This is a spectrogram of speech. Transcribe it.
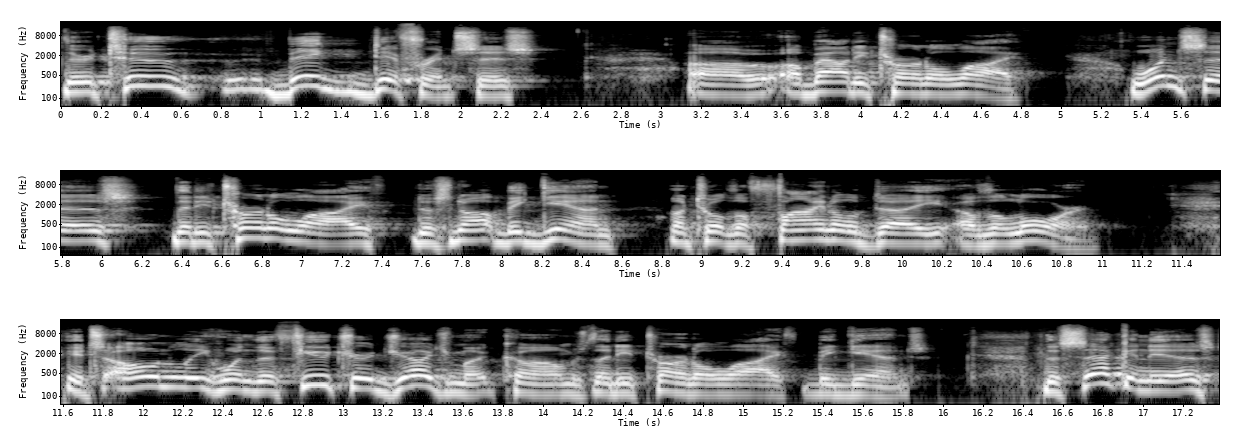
there are two big differences uh, about eternal life. One says that eternal life does not begin until the final day of the Lord. It's only when the future judgment comes that eternal life begins. The second is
